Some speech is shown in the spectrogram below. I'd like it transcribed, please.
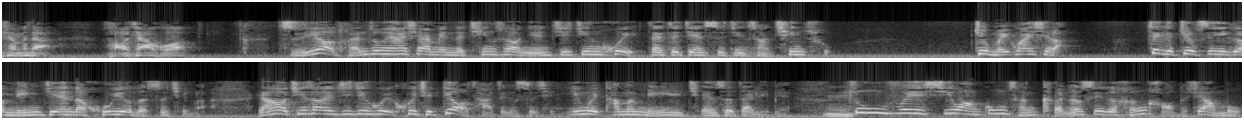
什么的，好家伙。只要团中央下面的青少年基金会在这件事情上清楚，就没关系了。这个就是一个民间的忽悠的事情了。然后青少年基金会会去调查这个事情，因为他们名誉牵涉在里边。嗯中非希望工程可能是一个很好的项目，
